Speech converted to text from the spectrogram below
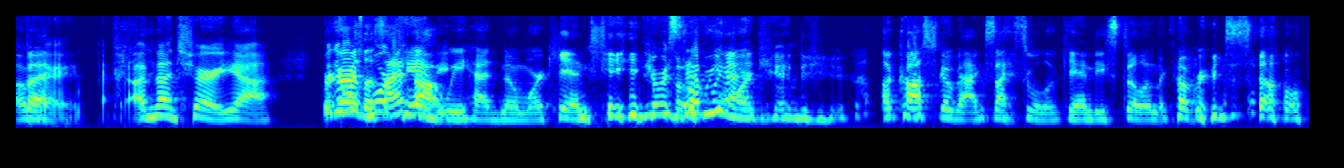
Okay, but... I'm not sure. Yeah. But Regardless, I candy. thought we had no more candy. There was definitely more candy. A Costco bag size full of candy still in the cupboard. So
